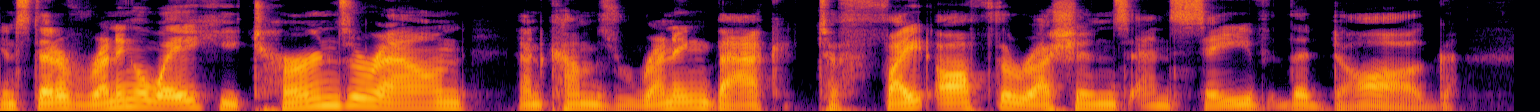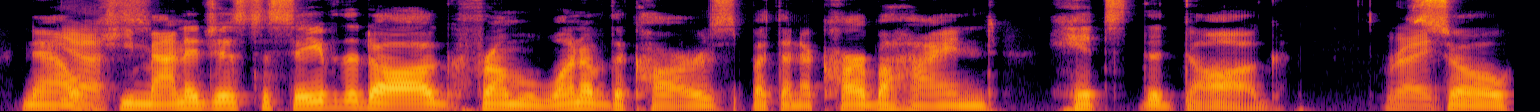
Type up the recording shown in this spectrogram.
Instead of running away, he turns around and comes running back to fight off the Russians and save the dog. Now, Yes. he manages to save the dog from one of the cars, but then a car behind hits the dog. right. So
